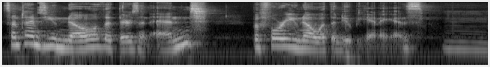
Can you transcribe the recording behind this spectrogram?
Sometimes you know that there's an end before you know what the new beginning is. Hmm.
